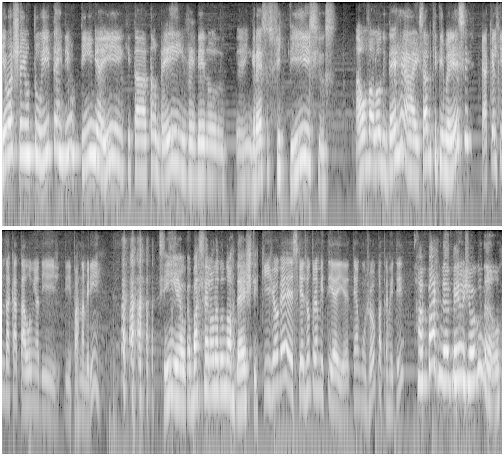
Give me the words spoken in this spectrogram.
e eu achei um Twitter de um time aí que tá também vendendo é, ingressos fictícios a um valor de 10 reais. Sabe que time é esse? É aquele time da Catalunha de, de Parnamirim? Sim, é o, é o Barcelona do Nordeste. Que jogo é esse que eles vão transmitir aí? Tem algum jogo para transmitir? Rapaz, não é bem o jogo, não.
